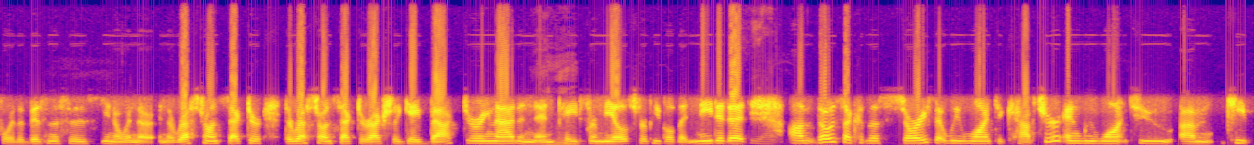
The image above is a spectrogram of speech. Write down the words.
for the businesses you know in the in the restaurant sector the restaurant sector actually gave back during that and and mm-hmm. paid for meals for people that needed it yeah. um, those are the stories that we want to capture and we want to um, keep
